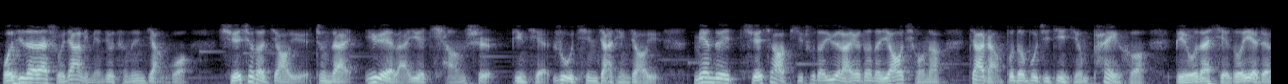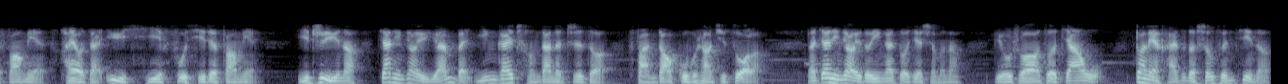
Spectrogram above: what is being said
我记得在暑假里面就曾经讲过。学校的教育正在越来越强势，并且入侵家庭教育。面对学校提出的越来越多的要求呢，家长不得不去进行配合，比如在写作业这方面，还有在预习、复习这方面，以至于呢，家庭教育原本应该承担的职责，反倒顾不上去做了。那家庭教育都应该做些什么呢？比如说做家务，锻炼孩子的生存技能，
